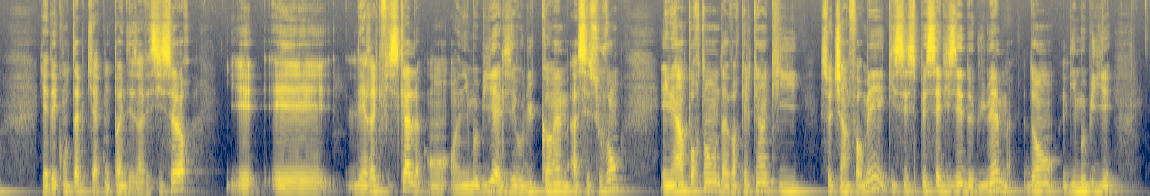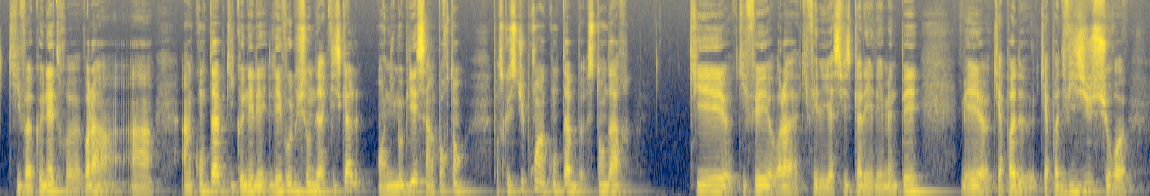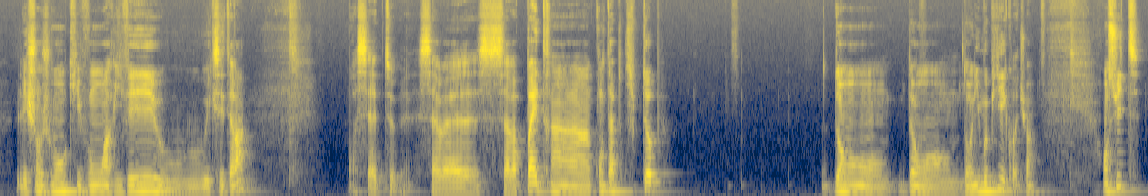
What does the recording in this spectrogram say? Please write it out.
Il y a des comptables qui accompagnent des investisseurs et, les règles fiscales en, en, immobilier, elles évoluent quand même assez souvent. Et il est important d'avoir quelqu'un qui se tient informé et qui s'est spécialisé de lui-même dans l'immobilier, qui va connaître, euh, voilà, un, un, comptable qui connaît l'évolution des règles fiscales en immobilier, c'est important. Parce que si tu prends un comptable standard qui, est, euh, qui, fait, voilà, qui fait les IAS fiscales et les MNP, mais euh, qui n'a pas, de, qui a pas de visu sur euh, les changements qui vont arriver, ou, etc. ça, va, ça va pas être un comptable tip-top. dans, dans, dans l'immobilier, quoi, tu vois. Ensuite,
